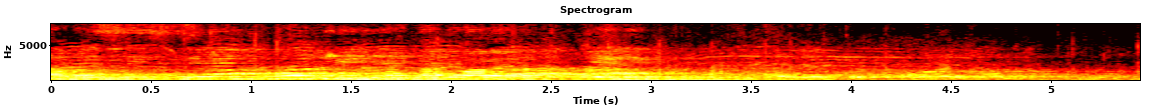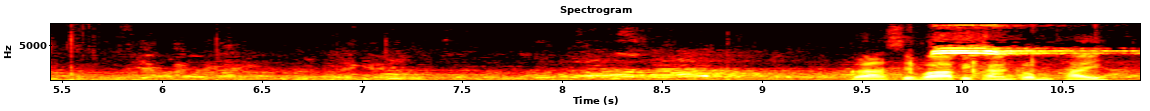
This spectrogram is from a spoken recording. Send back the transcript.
number 16, Kukri Yatapan in. បាទសេវាពីខាងក្រុមថៃបាទ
